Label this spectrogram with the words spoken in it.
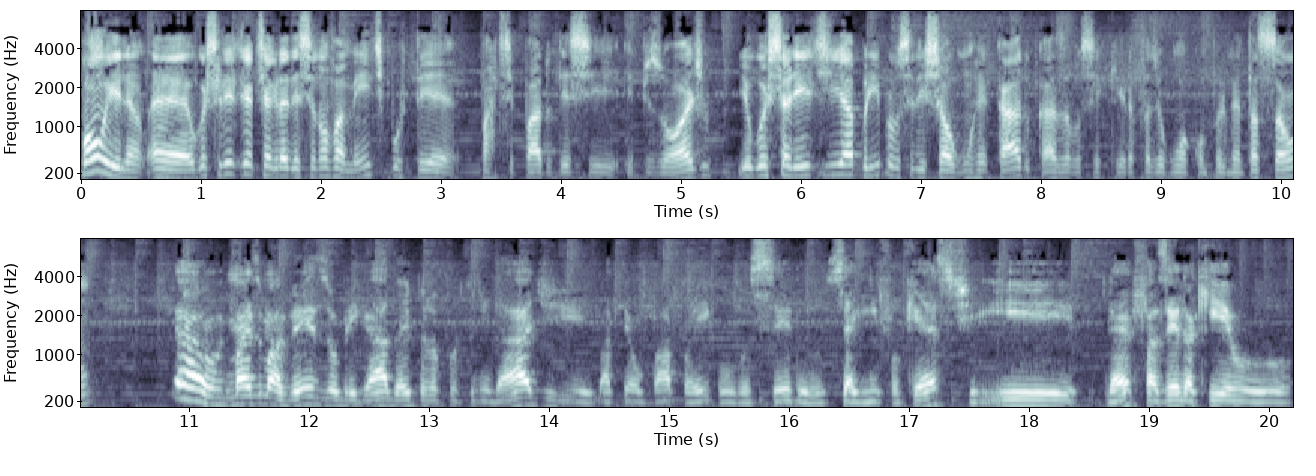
Bom, William, é, eu gostaria de te agradecer novamente por ter participado desse episódio e eu gostaria de abrir para você deixar algum recado, caso você queira fazer alguma complementação. Não, mais uma vez, obrigado aí pela oportunidade de bater um papo aí com você do Segue Infocast e né, fazendo aqui o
